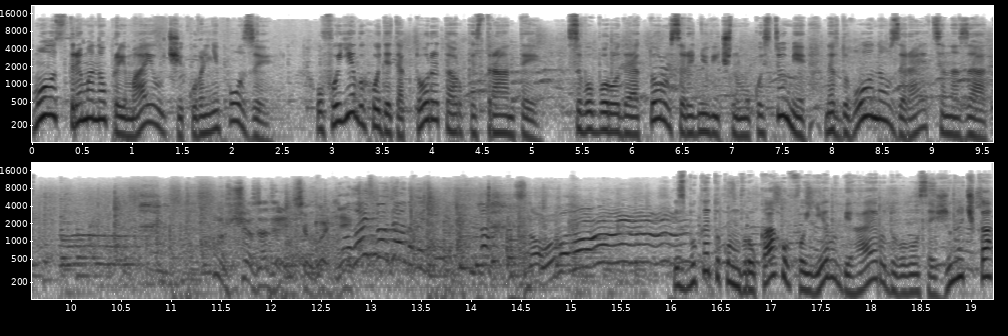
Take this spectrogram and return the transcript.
Молодь стримано приймає очікувальні пози. У фоє виходять актори та оркестранти. Сивобородий актор у середньовічному костюмі невдоволено озирається назад. Ну, що за день сьогодні? Олесь Богданович! Знову воно. Із букетиком в руках у фоє вибігає родоволоса жіночка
